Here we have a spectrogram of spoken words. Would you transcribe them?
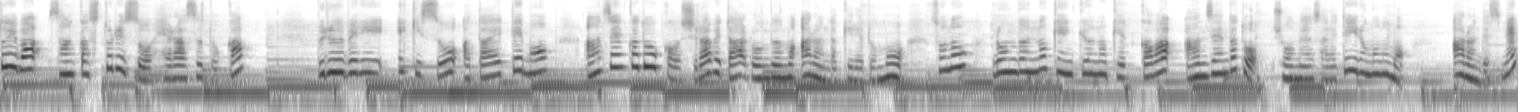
例えば酸化ストレスを減らすとかブルーベリーエキスを与えても安全かどうかを調べた論文もあるんだけれどもその論文の研究の結果は安全だと証明されているものもあるんですね。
